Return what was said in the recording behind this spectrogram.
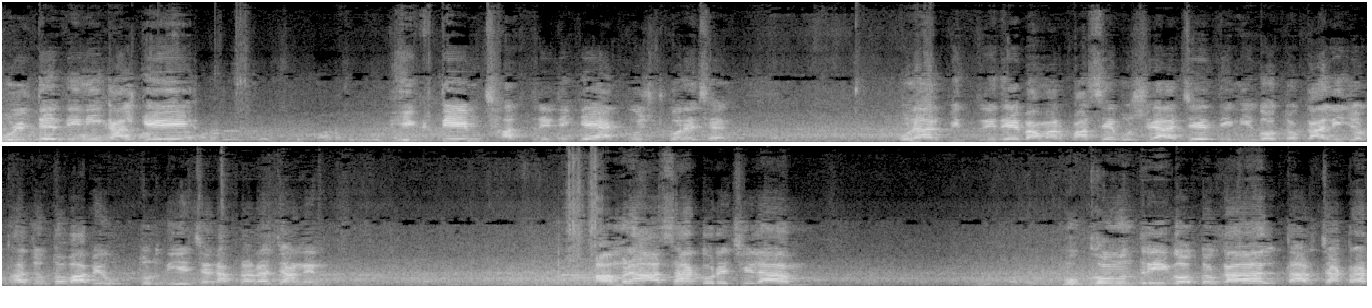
উল্টে তিনি কালকে ভিকটিম ছাত্রীটিকে অ্যাকুজ করেছেন। ওনার পিতৃদেব আমার পাশে বসে আছে, তিনি গতকালই যথাযথভাবে উত্তর দিয়েছেন, আপনারা জানেন। আমরা আশা করেছিলাম মুখ্যমন্ত্রী গতকাল তার চার্টার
